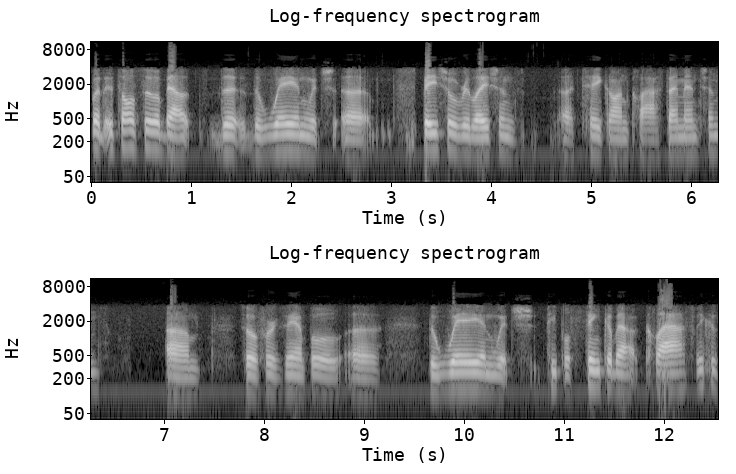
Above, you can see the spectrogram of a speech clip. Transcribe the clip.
but it's also about the the way in which uh, spatial relations uh, take on class dimensions. Um, so, for example, uh, the way in which people think about class, because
